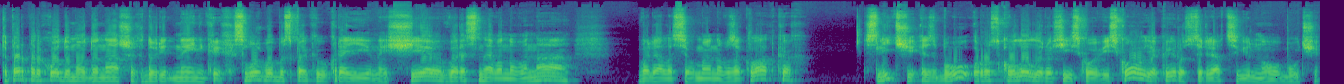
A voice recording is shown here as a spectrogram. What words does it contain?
Тепер переходимо до наших дорідненьких. Служба безпеки України. Ще вереснева новина валялася в мене в закладках. Слідчі СБУ розкололи російського військового, який розстріляв цивільного Бучі.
